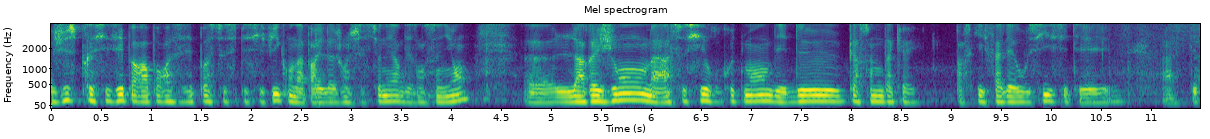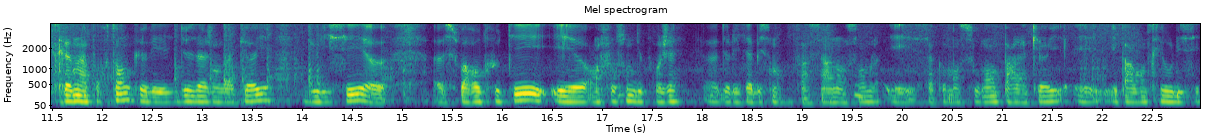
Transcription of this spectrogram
Juste préciser par rapport à ces postes spécifiques, on a parlé de l'adjoint gestionnaire, des enseignants. la région m'a associé au recrutement des deux personnes d'accueil parce qu'il fallait aussi, c'était c'était très important que les deux agents d'accueil du lycée euh, euh, soient recrutés et euh, en fonction du projet de l'établissement. Enfin, c'est un ensemble et ça commence souvent par l'accueil et, par l'entrée au lycée.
